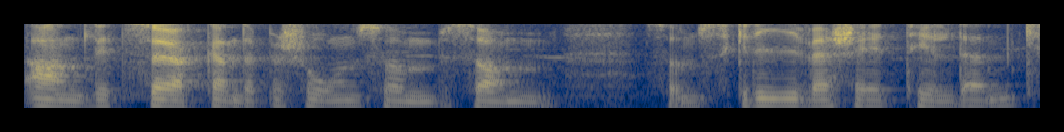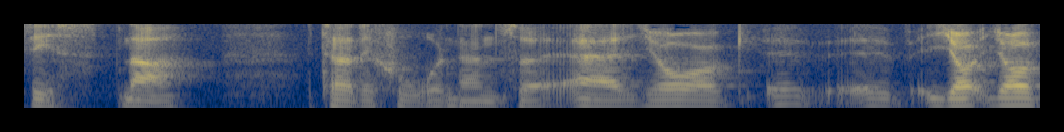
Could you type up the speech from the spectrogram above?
andligt sökande person som, som, som skriver sig till den kristna traditionen så är jag, eh, jag, jag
